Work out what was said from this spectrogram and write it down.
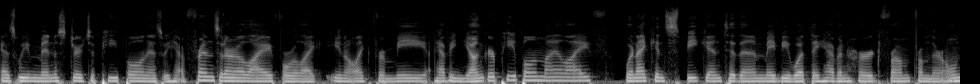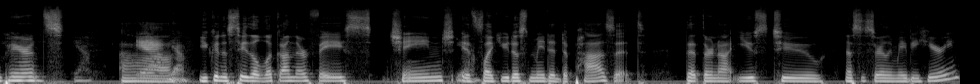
as we minister to people and as we have friends in our life, or like you know, like for me, having younger people in my life, when I can speak into them, maybe what they haven't heard from from their own parents. yeah. Uh, Yeah. Yeah. You can just see the look on their face change. Yeah. It's like you just made a deposit that they're not used to necessarily maybe hearing.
